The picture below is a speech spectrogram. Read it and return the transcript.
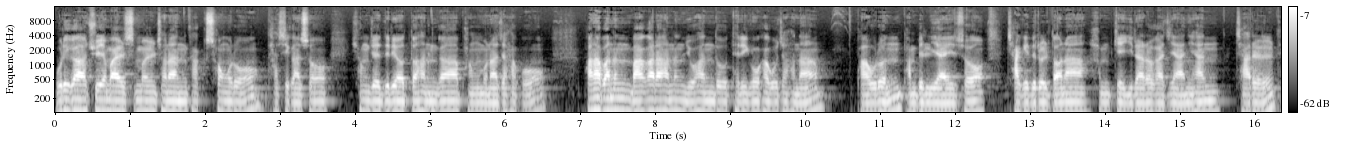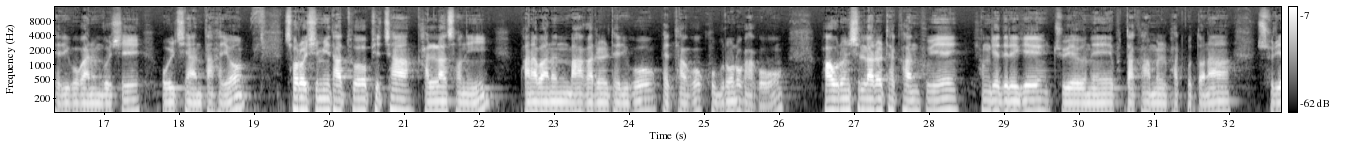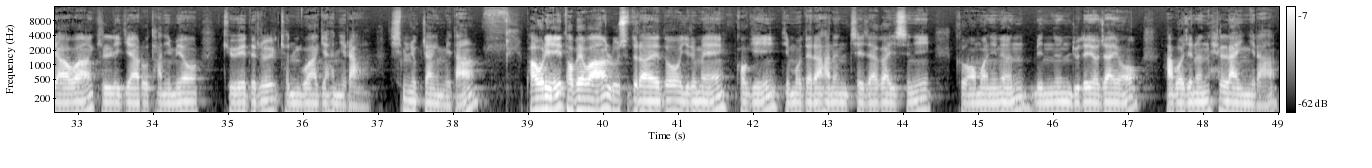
우리가 주의 말씀을 전한 각 성으로 다시 가서 형제들이 어떠한가 방문하자 하고 바나바는 마가라 하는 요한도 데리고 가고자 하나 바울은 밤빌리아에서 자기들을 떠나 함께 일하러 가지 아니한 자를 데리고 가는 것이 옳지 않다 하여 서로 심히 다투어 피차 갈라서니 바나바는 마가를 데리고 배 타고 구브로로 가고 바울은 신라를 택한 후에 형제들에게 주의 은혜에 부탁함을 받고 떠나 수리아와 길리기아로 다니며 교회들을 견고하게 하니라. 16장입니다. 바울이 더베와 루스드라에도 이름에 거기 디모데라 하는 제자가 있으니 그 어머니는 믿는 유대 여자요 아버지는 헬라인이라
